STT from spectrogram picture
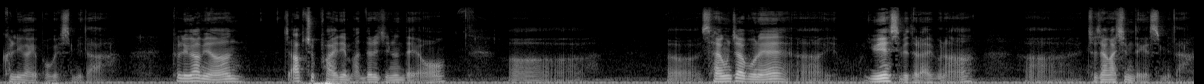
클릭해 보겠습니다. 클릭하면 압축 파일이 만들어지는데요. 어, 어, 사용자분의 USB 드라이브나 저장하시면 되겠습니다.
